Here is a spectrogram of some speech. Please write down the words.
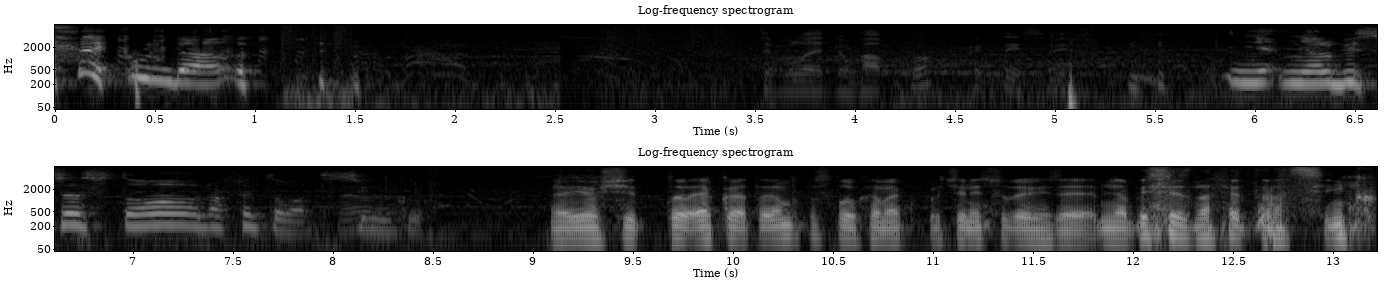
sekunda. Mě, měl by se z toho nafetovat, synku. Jo, Joši, to jako já to jenom poslouchám, jako proč nejsou ve hře. Měl by se znafetovat synku.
